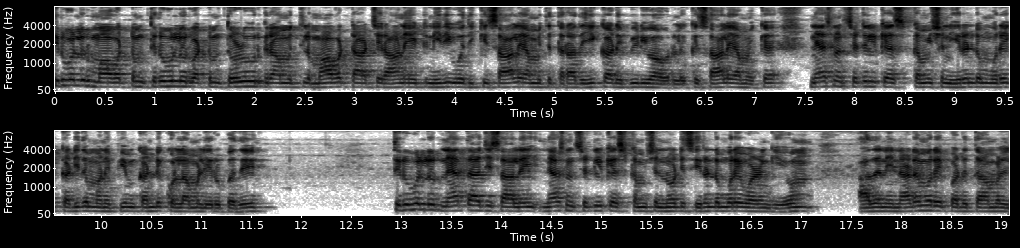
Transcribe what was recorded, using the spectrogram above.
திருவள்ளூர் மாவட்டம் திருவள்ளூர் வட்டம் தொழுவூர் கிராமத்தில் மாவட்ட ஆட்சியர் ஆணையிட்டு நிதி ஒதுக்கி சாலை அமைத்து தராத ஈக்காடு பிடிஓ அவர்களுக்கு சாலை அமைக்க நேஷனல் செட்டில் கேஸ் கமிஷன் இரண்டு முறை கடிதம் அனுப்பியும் கண்டு கொள்ளாமல் இருப்பது. திருவள்ளூர் நேதாஜி சாலை national settle case commission notice இரண்டு முறை வழங்கியும் அதனை நடைமுறைப்படுத்தாமல்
